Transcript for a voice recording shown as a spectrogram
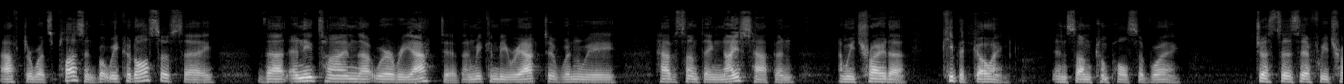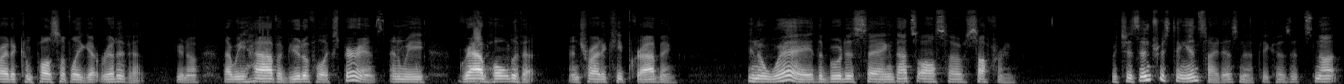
after what's pleasant. But we could also say that any time that we're reactive, and we can be reactive when we have something nice happen and we try to keep it going in some compulsive way, just as if we try to compulsively get rid of it, you know, that we have a beautiful experience and we grab hold of it and try to keep grabbing. In a way, the Buddha is saying that's also suffering, which is interesting insight, isn't it? Because it's not,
